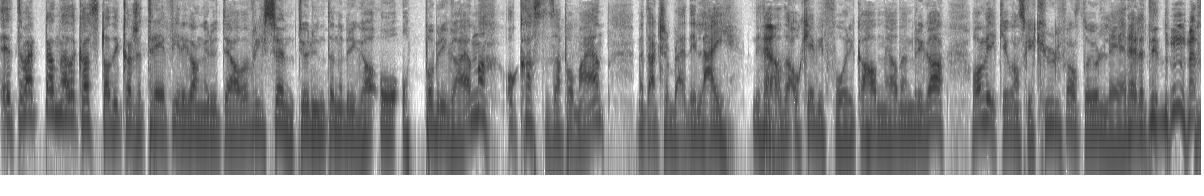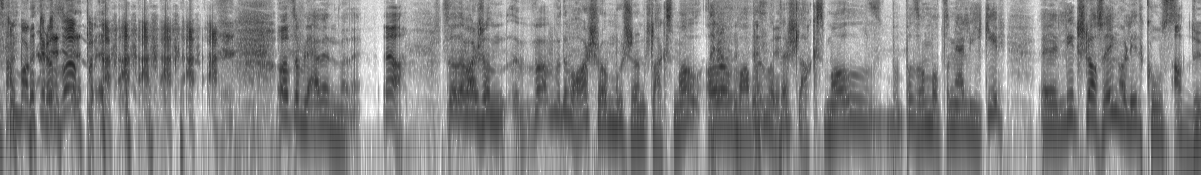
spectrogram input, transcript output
etter hvert da, jeg hadde kasta de kanskje tre-fire ganger ut i havet, for de svømte jo rundt denne brygga og opp på brygga igjen, da, og kastet seg på meg igjen. Men etter hvert så blei de lei. De tenkte Ja. at ok, vi får ikke han ned av den brygga. Og han virker jo ganske kul, for han står jo og ler hele tiden mens han banker oss opp. og så ble jeg venn med det. Ja. Så det var sånn Det var så morsomt slagsmål, og det var på en måte slagsmål på, på sånn måte som jeg liker. Eh, Litt slåssing og litt kos. At du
